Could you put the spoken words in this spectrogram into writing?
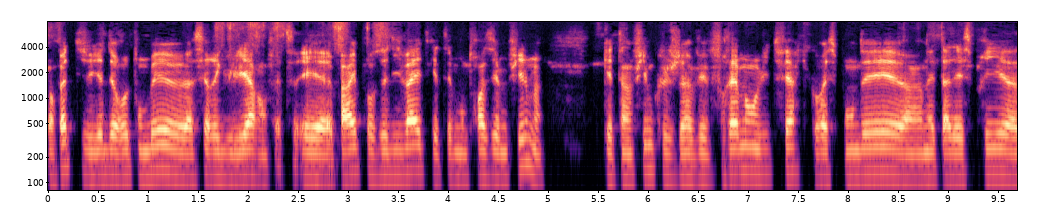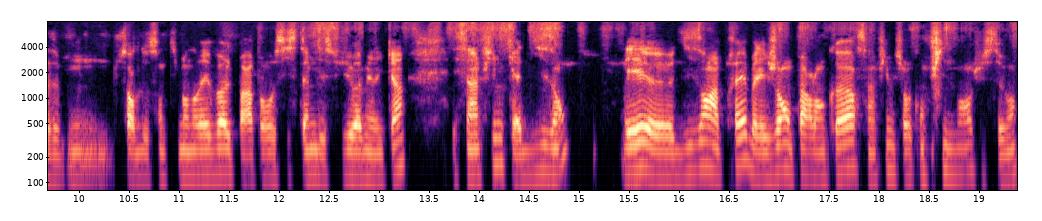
en fait, il y a des retombées euh, assez régulières en fait. Et euh, pareil pour The Divide, qui était mon troisième film, qui est un film que j'avais vraiment envie de faire, qui correspondait à un état d'esprit, à une sorte de sentiment de révolte par rapport au système des studios américains. Et c'est un film qui a 10 ans, et euh, dix ans après, bah, les gens en parlent encore. C'est un film sur le confinement, justement.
